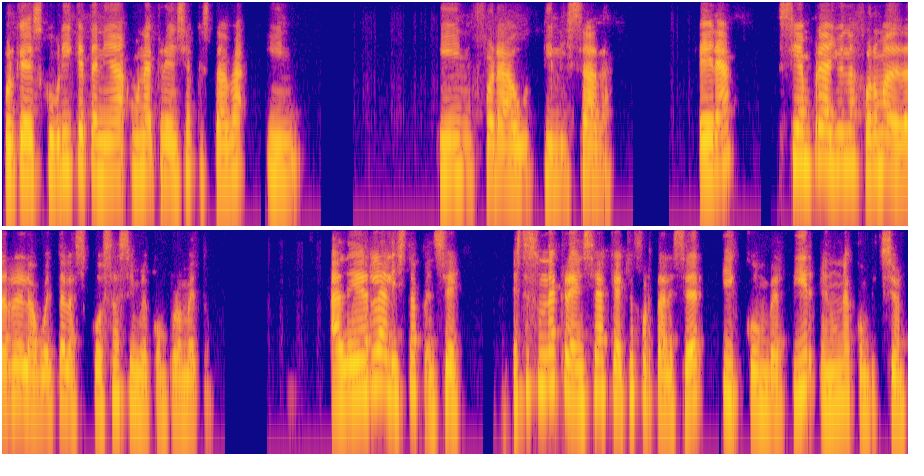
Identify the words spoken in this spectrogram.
porque descubrí que tenía una creencia que estaba infrautilizada era, siempre hay una forma de darle la vuelta a las cosas si me comprometo. Al leer la lista pensé, esta es una creencia que hay que fortalecer y convertir en una convicción.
